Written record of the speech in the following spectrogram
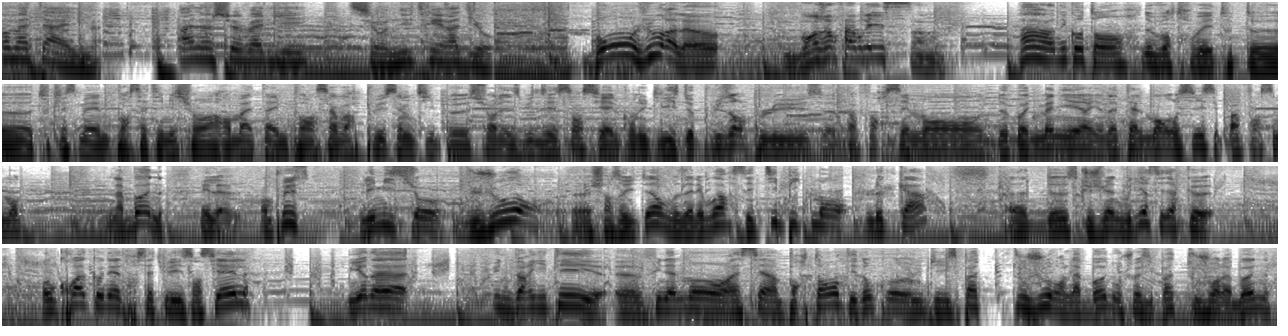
Aromatime. Alain Chevalier sur Nutri Radio. Bonjour Alain. Bonjour Fabrice. Ah, on est content de vous retrouver toutes, euh, toutes les semaines pour cette émission Aromatime pour en savoir plus un petit peu sur les huiles essentielles qu'on utilise de plus en plus, euh, pas forcément de bonne manière, il y en a tellement aussi, c'est pas forcément la bonne. Et le- en plus, l'émission du jour, euh, chers auditeurs, vous allez voir, c'est typiquement le cas euh, de ce que je viens de vous dire, c'est-à-dire que on croit connaître cette huile essentielle, mais il y en a une variété euh, finalement assez importante et donc on n'utilise pas toujours la bonne, on choisit pas toujours la bonne.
